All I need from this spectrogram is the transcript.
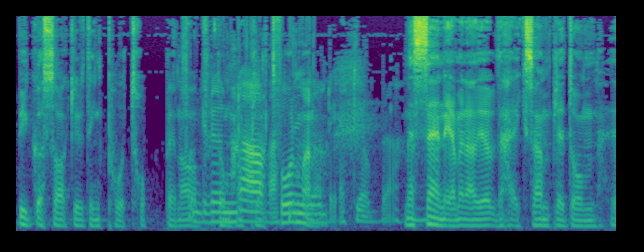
bygga saker och ting på toppen På av de här plattformarna. Men sen, jag menar, det här exemplet om eh,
